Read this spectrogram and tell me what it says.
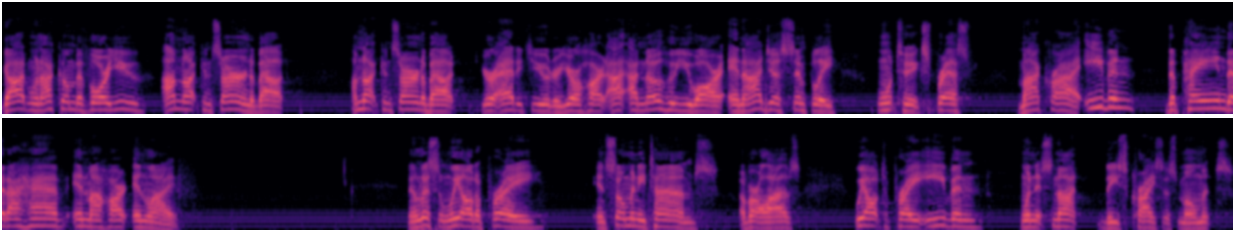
God, when I come before you, I'm not concerned about I'm not concerned about your attitude or your heart. I, I know who you are, and I just simply want to express my cry, even the pain that I have in my heart in life. Now, listen, we ought to pray in so many times of our lives. We ought to pray even when it's not these crisis moments.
